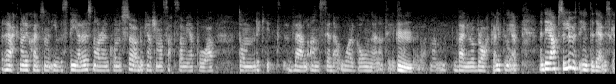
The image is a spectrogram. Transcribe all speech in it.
räknar dig själv som en investerare snarare än konnässör då kanske man satsar mer på de riktigt väl ansedda årgångarna till exempel. Mm. Och att man väljer att vraka lite mer. Men det är absolut inte det vi ska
